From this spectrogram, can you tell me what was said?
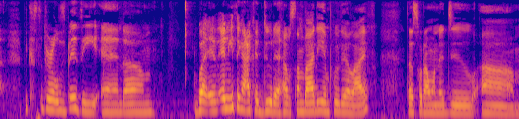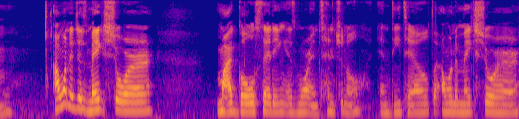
because the girl is busy and um but if anything I could do to help somebody improve their life, that's what I want to do. Um, I want to just make sure my goal setting is more intentional and detailed. I want to make sure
